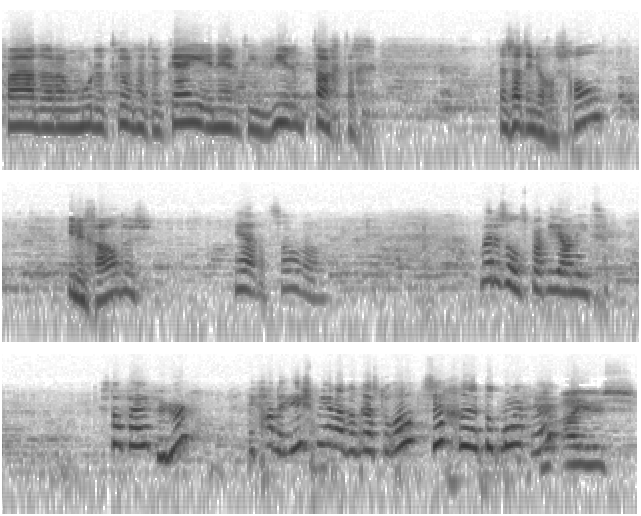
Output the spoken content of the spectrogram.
Vader en moeder terug naar Turkije in 1984. Dan zat hij nog op school. Illegaal dus. Ja, dat zal wel. Maar de zon sprak Jan niet. Is het al vijf uur? Ik ga naar Izmir, naar het restaurant. Zeg, eh, tot morgen, hè? Ajus.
